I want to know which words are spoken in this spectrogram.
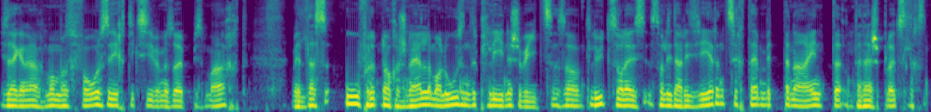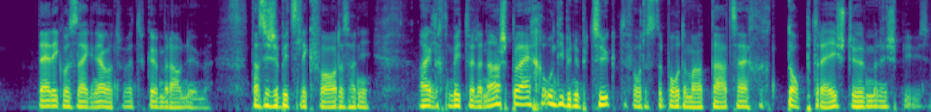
ich sage einfach, man muss vorsichtig sein, wenn man so etwas macht, weil das ufert nachher schnell mal aus in der kleinen Schweiz. Also die Leute solidarisieren sich dann mit den einen und dann hast du plötzlich derjenige, die sagen, ja gut, gehen wir auch nicht mehr. Das ist ein bisschen Gefahr, das habe ich eigentlich damit ansprechen und ich bin überzeugt davon, dass der Bodemann tatsächlich Top-3-Stürmer ist bei uns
